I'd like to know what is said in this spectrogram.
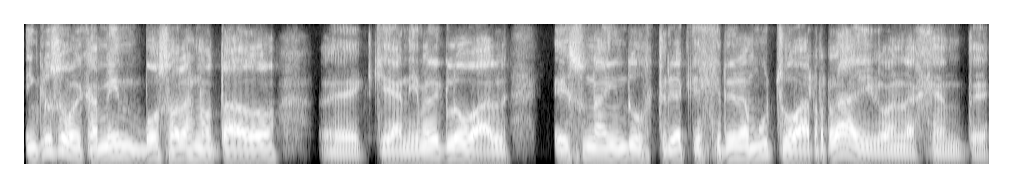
Incluso, Benjamín, vos habrás notado eh, que a nivel global es una industria que genera mucho arraigo en la gente,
